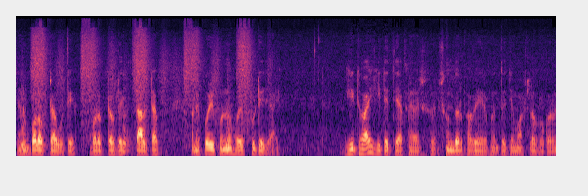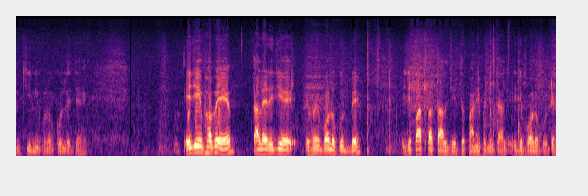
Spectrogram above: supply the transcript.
যেন বলকটা উঠে, বলকটা উঠলে তালটা মানে পরিপূর্ণ হয়ে ফুটে যায়। হিট হয়, হিটেতে আপনারা সুন্দরভাবে এর মধ্যে যে মশলা উপকরণ, চিনিগুলো গলে যায়। এই যে এভাবে তালের এই যে এভাবে বলক উঠবে, এই যে পাতলা তাল যেহেতু পানি পানি তাল, এই যে বলক উঠে,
